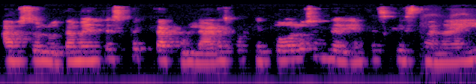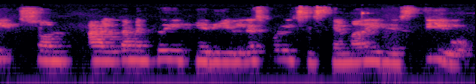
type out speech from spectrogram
absolutamente espectaculares porque todos los ingredientes que están ahí son altamente digeribles por el sistema digestivo.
